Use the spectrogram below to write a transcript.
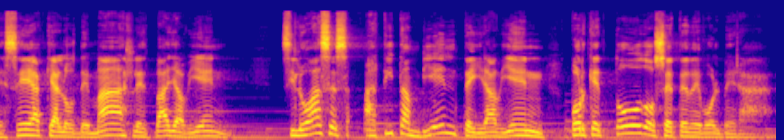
Desea que a los demás les vaya bien. Si lo haces, a ti también te irá bien, porque todo se te devolverá.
